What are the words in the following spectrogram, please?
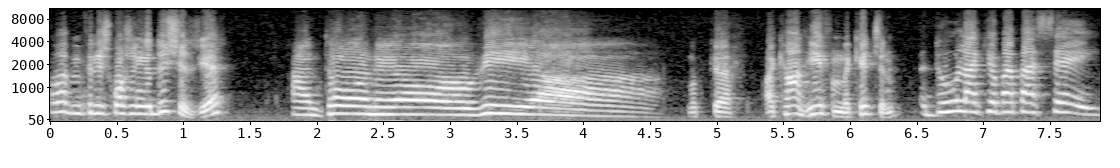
I haven't finished washing the dishes yet. Antonio, via. Look, uh, I can't hear from the kitchen. Do like your papa say.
